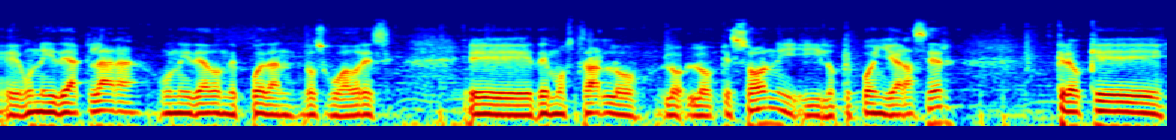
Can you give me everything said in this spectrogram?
eh, una idea clara, una idea donde puedan los jugadores eh, demostrar lo, lo- que son y, lo que pueden llegar a ser. Creo que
